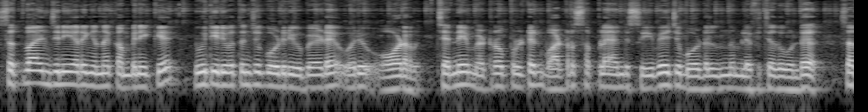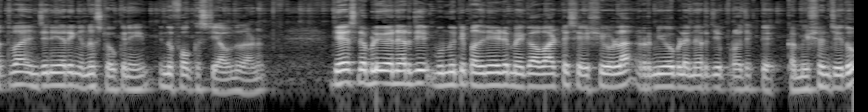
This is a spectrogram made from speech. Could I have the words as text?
സത്വ എഞ്ചിനീയറിംഗ് എന്ന കമ്പനിക്ക് നൂറ്റി ഇരുപത്തഞ്ച് കോടി രൂപയുടെ ഒരു order Chennai metropolitan water supply and sewage ബോർഡിൽ നിന്നും ലഭിച്ചതുകൊണ്ട് സത്വ എഞ്ചിനീയറിംഗ് എന്ന സ്റ്റോക്കിനെയും ഇന്ന് ഫോക്കസ് ചെയ്യാവുന്നതാണ്. ജെ എസ് ഡബ്ല്യു എനർജി മുന്നൂറ്റി പതിനേഴ് മെഗാവാട്ട് ശേഷിയുള്ള റിന്യൂവബിൾ എനർജി പ്രോജക്റ്റ് കമ്മീഷൻ ചെയ്തു.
